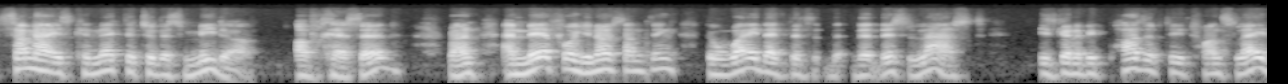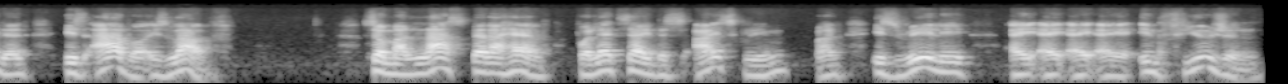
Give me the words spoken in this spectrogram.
somehow is connected to this midah of chesed, right? And therefore, you know something, the way that this, that this lust is going to be positively translated is ava, is love. So my lust that I have for, let's say, this ice cream, right, is really a, a, a, a infusion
